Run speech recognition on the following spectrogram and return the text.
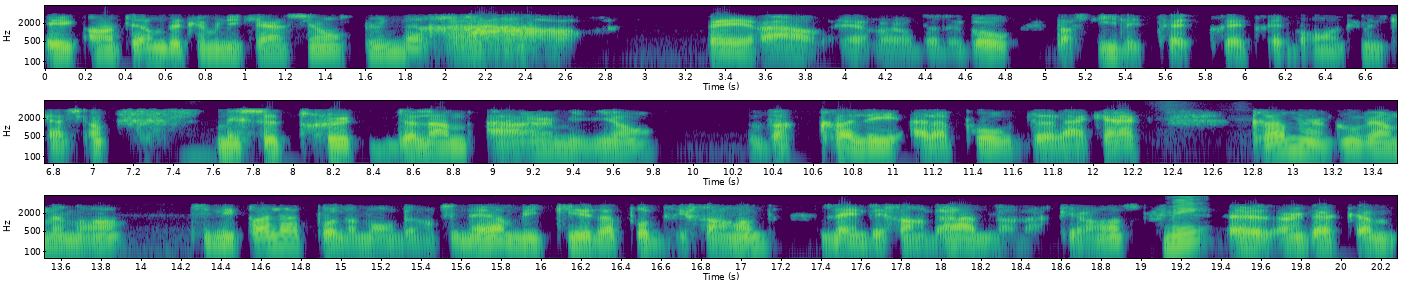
Et en termes de communication, une rare, très rare erreur de Legault, parce qu'il est très, très, très bon en communication. Mais ce truc de l'homme à un million va coller à la peau de la CAQ comme un gouvernement qui n'est pas là pour le monde ordinaire, mais qui est là pour défendre l'indéfendable, en l'occurrence. Mais euh, un gars comme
